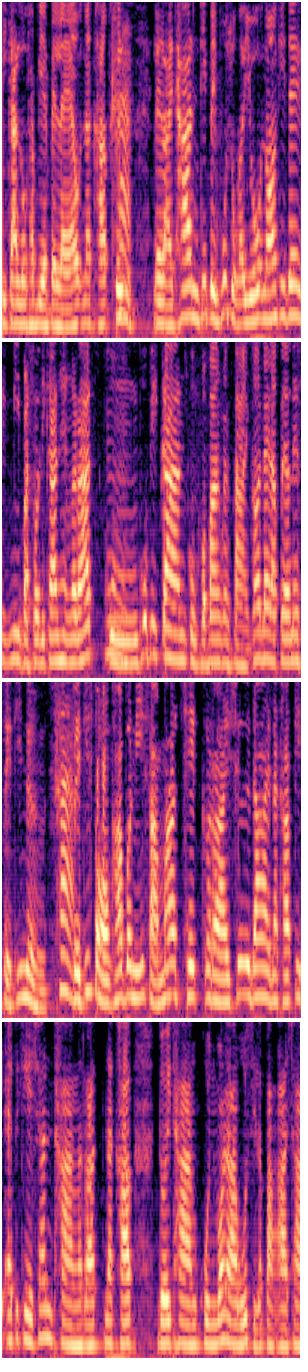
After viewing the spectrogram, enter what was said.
มีการลงทะเบียนไปแล้วนะครับ ซึ่งหลาย ๆ ท่านที่เป็นผู้สูงอายุเนาะที่ได้มีบัตรสวัสดิการแห่งรัฐ กลุ่มอืมผู้พิการกลุ่มเปราะบางต่าง ๆ ก็ได้รับไปแล้วในเฟสที่หนึ่งค่ะเฟสที่ 2 ครับวันนี้สามารถเช็ครายชื่อได้นะครับ ที่แอปพลิเคชันทางรัฐนะครับ โดยทางคุณวราวุฒิศิลปะอาชา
